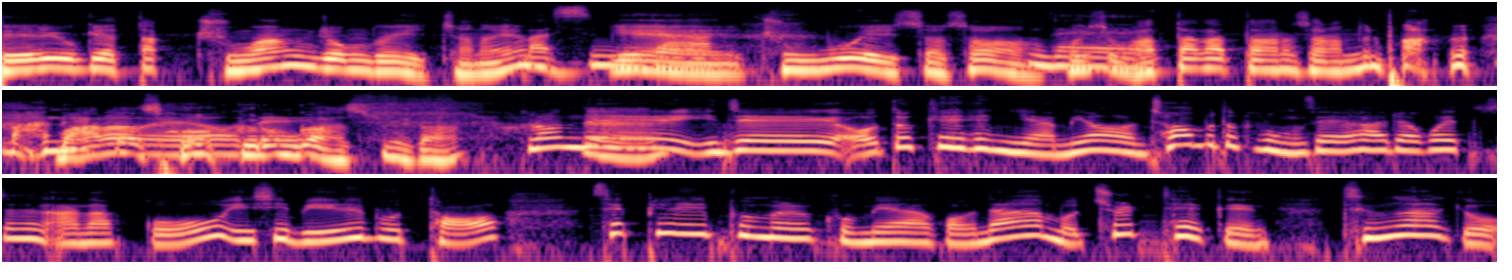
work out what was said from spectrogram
대륙의 딱 중앙 정도에 있잖아요. 맞습니다. 예, 중부에 있어서 네. 거기서 왔다 갔다 하는 사람들 많, 많아서 거예요. 그런 네. 것 같습니다. 그런데 네. 이제 어떻게 했냐면 처음부터 봉쇄하려고 했지는 않았고 22일부터 색필품을 구매하거나 뭐 출퇴근, 등하교,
